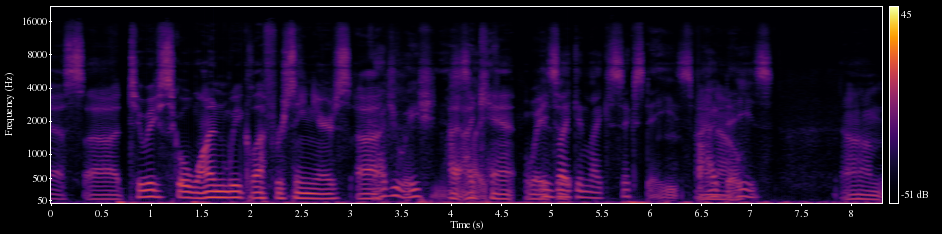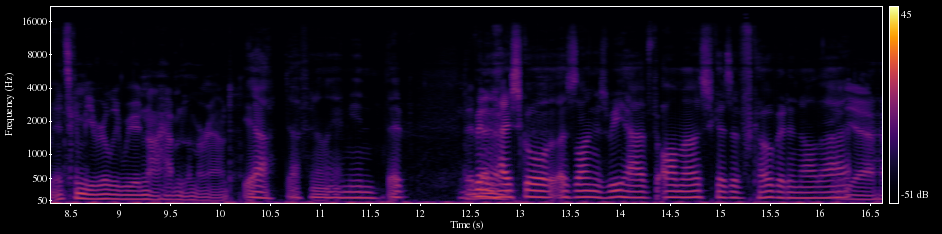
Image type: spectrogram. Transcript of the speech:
Yes. Uh, two weeks of school. One week left for seniors. Uh, Graduation. Is I, I like, can't wait. Is to, like in like six days, five days. um, it's gonna be really weird not having them around. Yeah, definitely. I mean, they've, They've been, in a- high school as long as we have, almost because of COVID and all that. Yeah.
